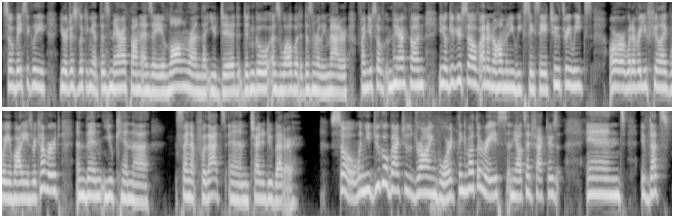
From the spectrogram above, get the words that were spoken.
So basically, you're just looking at this marathon as a long run that you did. Didn't go as well, but it doesn't really matter. Find yourself a marathon, you know, give yourself, I don't know how many weeks they say, two, three weeks or whatever you feel like where your body is recovered. And then you can, uh, sign up for that and try to do better. So, when you do go back to the drawing board, think about the race and the outside factors. And if that's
